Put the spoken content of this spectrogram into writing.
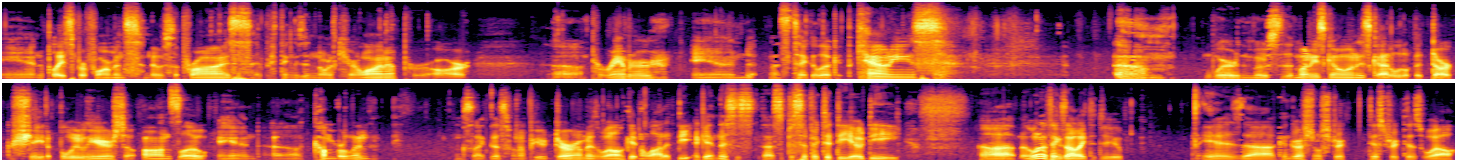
And place performance, no surprise, everything's in North Carolina per our parameter. And let's take a look at the counties. Um, where the most of the money's going is got a little bit darker shade of blue here. So Onslow and uh, Cumberland. Looks like this one up here. Durham as well, getting a lot of D. Again, this is uh, specific to DoD. Uh, one of the things I like to do is uh, congressional strict district as well.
